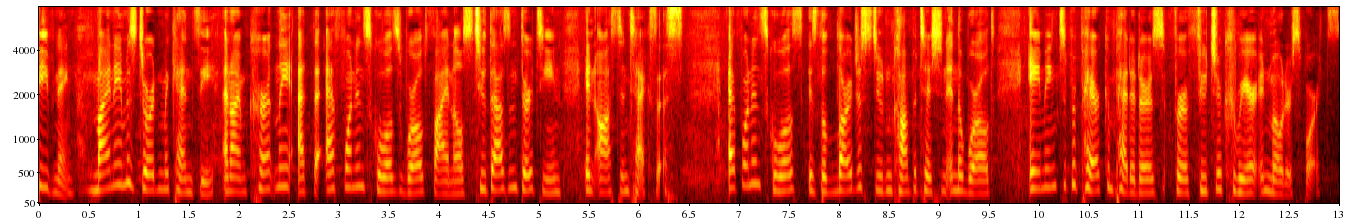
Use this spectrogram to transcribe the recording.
evening. My name is Jordan McKenzie, and I'm currently at the F1 in Schools World Finals 2013 in Austin, Texas. F1 in Schools is the largest student competition in the world, aiming to prepare competitors for a future career in motorsports.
